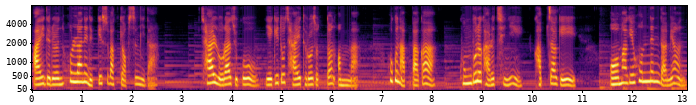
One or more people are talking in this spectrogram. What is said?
아이들은 혼란을 느낄 수밖에 없습니다. 잘 놀아주고 얘기도 잘 들어줬던 엄마 혹은 아빠가 공부를 가르치니 갑자기 엄하게 혼낸다면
